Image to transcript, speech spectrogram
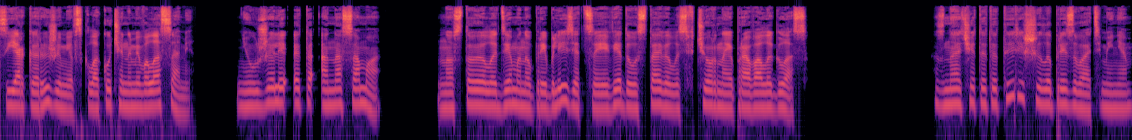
с ярко-рыжими всклокоченными волосами. Неужели это она сама? Но стоило демону приблизиться, и Веда уставилась в черные провалы глаз. «Значит, это ты решила призвать меня?»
